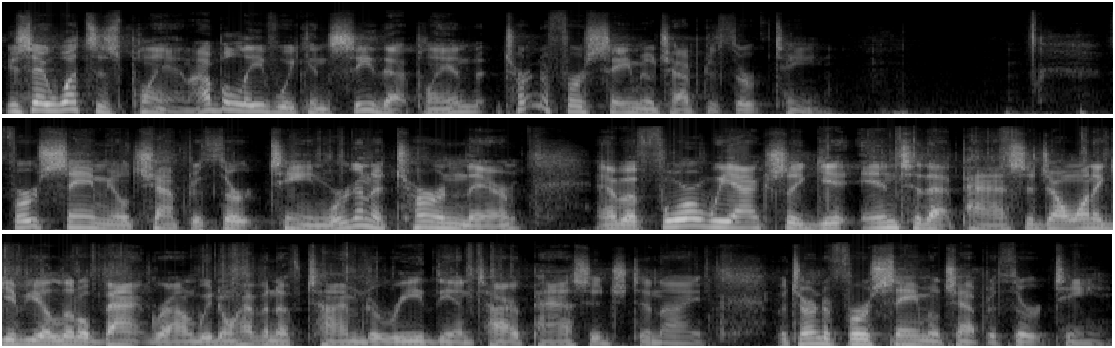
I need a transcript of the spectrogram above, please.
You say, what's his plan? I believe we can see that plan. Turn to 1 Samuel chapter 13. 1 Samuel chapter 13. We're going to turn there. And before we actually get into that passage, I want to give you a little background. We don't have enough time to read the entire passage tonight. But turn to 1 Samuel chapter 13.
